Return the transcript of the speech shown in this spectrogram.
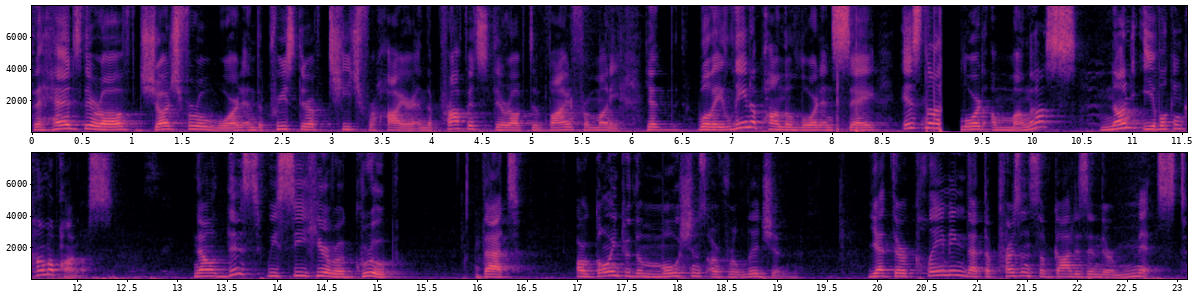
The heads thereof judge for reward, and the priests thereof teach for hire, and the prophets thereof divine for money. Yet will they lean upon the Lord and say, Is not Lord among us? None evil can come upon us. Now, this we see here a group that are going through the motions of religion, yet they're claiming that the presence of God is in their midst.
